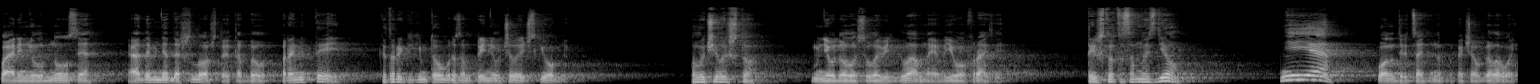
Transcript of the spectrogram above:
Парень улыбнулся, а до меня дошло, что это был Прометей, который каким-то образом принял человеческий облик. «Получилось что?» Мне удалось уловить главное в его фразе. «Ты что-то со мной сделал?» «Не я», — он отрицательно покачал головой.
